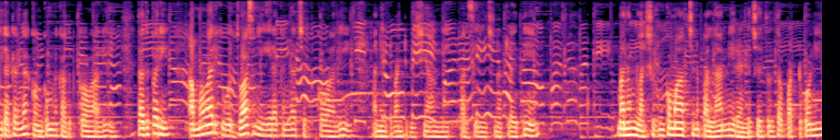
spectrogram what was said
ఈ రకంగా కుంకుమను కదుపుకోవాలి. తదుపరి అమ్మవారికి ఉద్వాసన ఏ రకంగా చెప్పుకోవాలి అనేటువంటి విషయాన్ని పరిశీలించినట్లయితే మనం లక్ష కుంకుమార్చిన పళ్ళాన్ని రెండు చేతులతో పట్టుకొని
